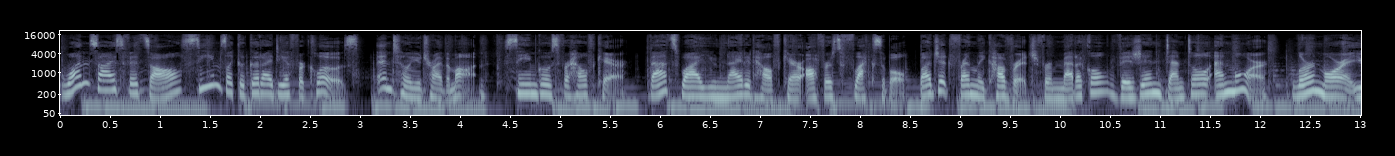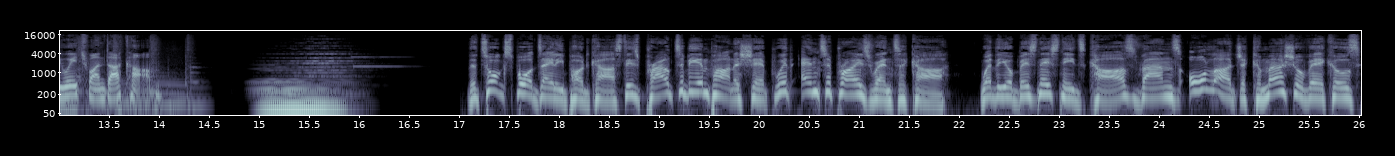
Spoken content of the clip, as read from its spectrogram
One size fits all seems like a good idea for clothes until you try them on. Same goes for healthcare. That's why United Healthcare offers flexible, budget friendly coverage for medical, vision, dental, and more. Learn more at uh1.com. The Talksport Daily podcast is proud to be in partnership with Enterprise Rent a Car. Whether your business needs cars, vans, or larger commercial vehicles,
